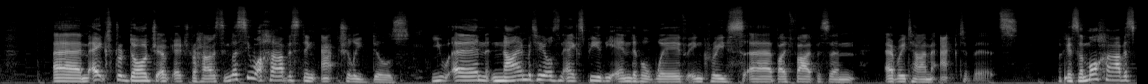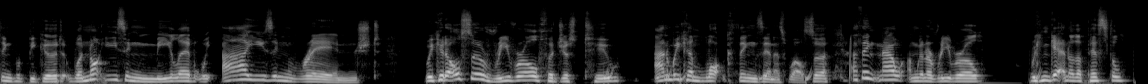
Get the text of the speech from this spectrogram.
Um, extra dodge, extra harvesting. Let's see what harvesting actually does. You earn 9 materials and XP at the end of a wave, increase uh, by 5% every time it activates. Okay, so more harvesting would be good. We're not using melee, but we are using ranged. We could also reroll for just 2, and we can lock things in as well. So I think now I'm going to reroll. We can get another pistol.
